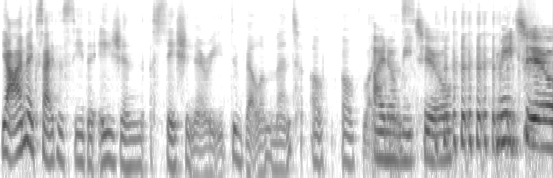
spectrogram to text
yeah, I'm excited to see the Asian stationery development of of like. I know, this. me too. Me too.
